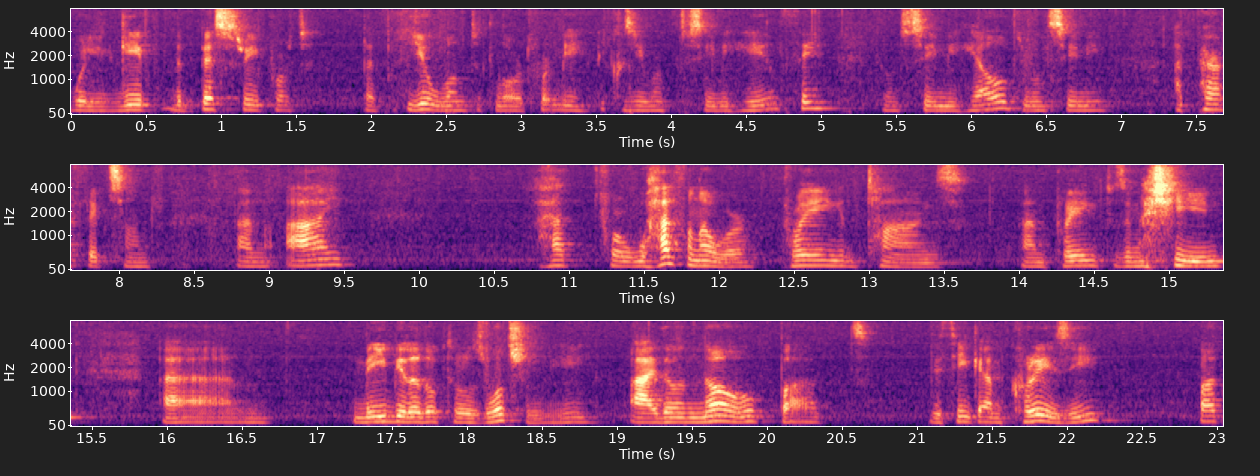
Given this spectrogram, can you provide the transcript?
will give the best report that you wanted, Lord, for me, because you want to see me healthy, you want to see me healed, you want to see me a perfect son. And I had for half an hour praying in tongues and praying to the machine. And maybe the doctor was watching me. I don't know, but they think I'm crazy. But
